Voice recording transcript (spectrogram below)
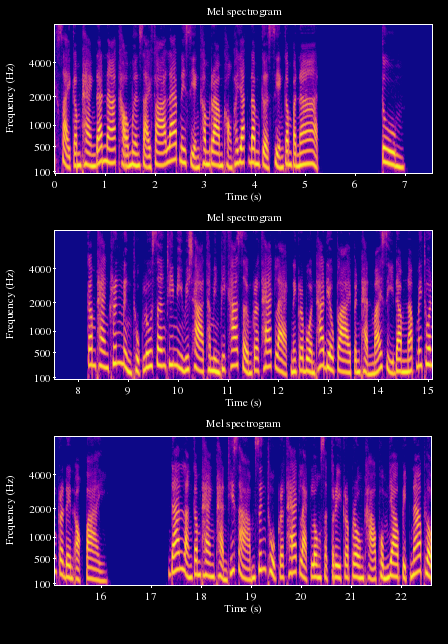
กใส่กำแพงด้านหน้าเขาเหมือนสายฟ้าแลบในเสียงคำรามของพยักดำเกิดเสียงกำปนาตตูมกำแพงครึ่งหนึ่งถูกลู่เซิงที่มีวิชาทมินพิฆาตเสริมกระแทกแหลกในกระบวนท่าเดียวกลายเป็นแผ่นไม้สีดำนับไม่ถ้วนกระเด็นออกไป ด้านหลังกำแพงแผ่นที่สามซึ่งถูกกระแทกแหลกลงสตรีกระโปรงขาวผมยาวปิดหน้าโผล่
